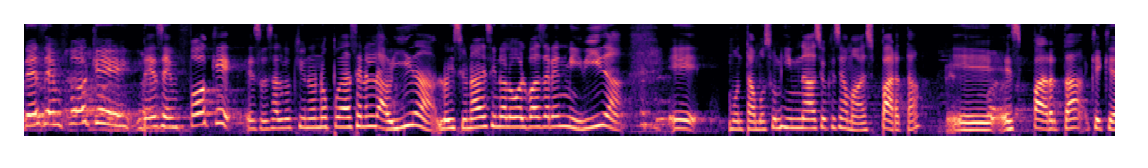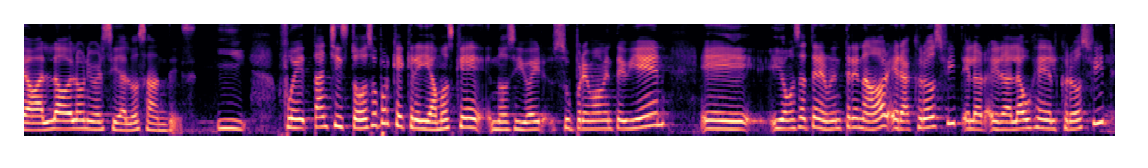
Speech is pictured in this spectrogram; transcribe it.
Desenfoque, desenfoque. Eso es algo que uno no puede hacer en la vida. Lo hice una vez y no lo vuelvo a hacer en mi vida. Eh, montamos un gimnasio que se llamaba Esparta, eh, Esparta, que quedaba al lado de la Universidad de los Andes. Y fue tan chistoso porque creíamos que nos iba a ir supremamente bien, eh, íbamos a tener un entrenador, era CrossFit, era, era el auge del CrossFit,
